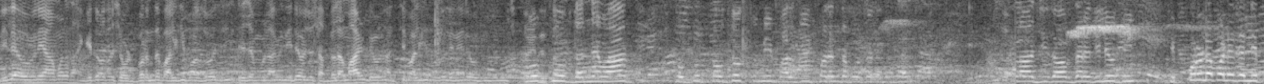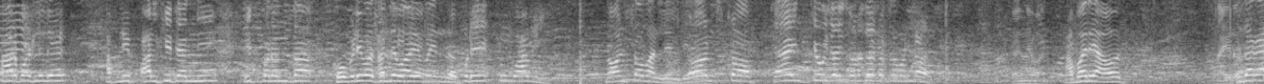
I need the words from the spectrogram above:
निल्या भाऊने आम्हाला सांगितलं होतं शेवटपर्यंत पालखी पोहोचवायची. त्याच्यामुळे आम्ही निल्या भाऊच्या शब्दाला मान ठेवून आजची पालखी पोहोचवली निल्या भाऊ खूप खूप धन्यवाद. खूप खूप कौतुक. तुम्ही पालखीपर्यंत पोहोचल्याबद्दल. मला जी जबाबदारी दिली होती ती पूर्णपणे त्यांनी पार पाडलेली आहे. आपली पालखी त्यांनी इथपर्यंत खोबडीपासून ते वावीपर्यंत Kopadi to Vavi non stop आणलेली नॉन स्टॉप थँक्यू जय सूर्योदय मित्र मंडळ धन्यवाद. आभारी आहोत. तुझा काय?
